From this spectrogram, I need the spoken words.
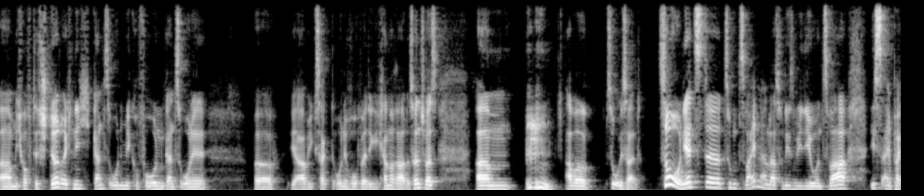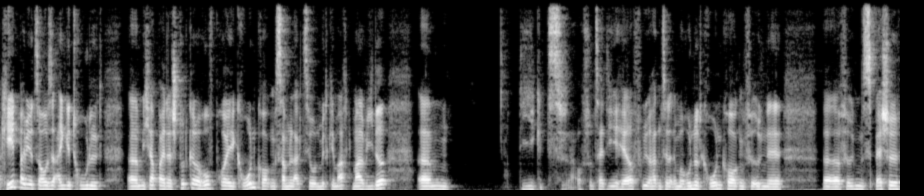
Ähm, ich hoffe, das stört euch nicht. Ganz ohne Mikrofon, ganz ohne, äh, ja, wie gesagt, ohne hochwertige Kamera oder sonst was. Ähm, aber so ist halt. So, und jetzt äh, zum zweiten Anlass von diesem Video. Und zwar ist ein Paket bei mir zu Hause eingetrudelt. Ähm, ich habe bei der Stuttgarter Hofbräu Kronkorkensammelaktion mitgemacht, mal wieder. Ähm, die gibt's auch schon seit jeher. Früher hatten sie dann immer 100 Kronkorken für, irgendeine, äh, für irgendein Special,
